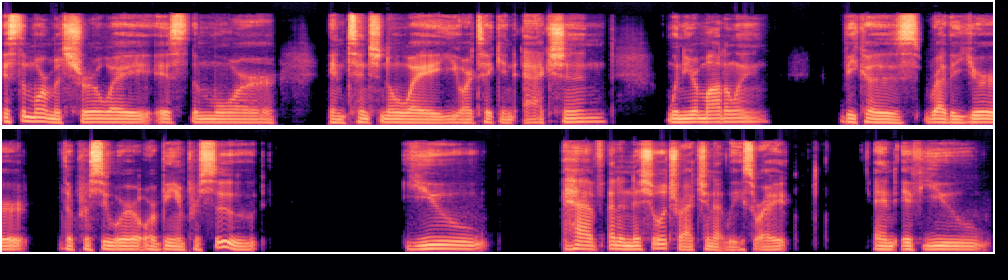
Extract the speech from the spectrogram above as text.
it's the more mature way, it's the more intentional way you are taking action when you're modeling because whether you're the pursuer or being pursued, you have an initial attraction at least, right? And if you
